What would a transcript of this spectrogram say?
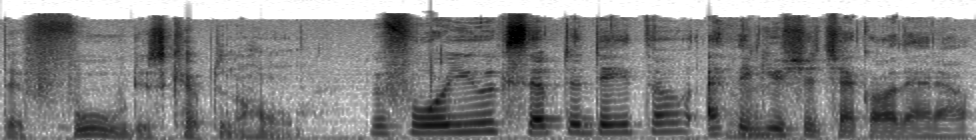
that food is kept in the home Before you accept a date, though, I think you should check all that out.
